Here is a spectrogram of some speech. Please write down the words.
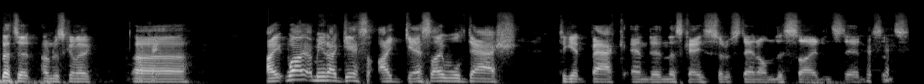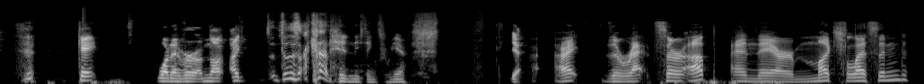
that's it. I'm just gonna. Uh, I well, I mean, I guess I guess I will dash to get back, and in this case, sort of stand on this side instead, since Okay. whatever. I'm not. I I can't hit anything from here. Yeah. All right. The rats are up and they are much lessened,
